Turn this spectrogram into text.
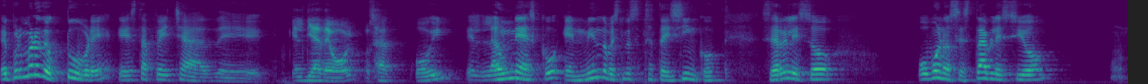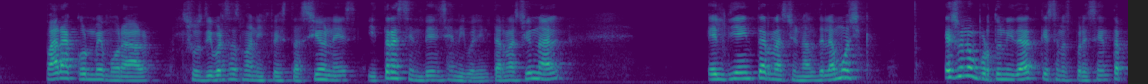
el primero de octubre, esta fecha de el día de hoy, o sea, hoy, la UNESCO en 1975 se realizó, o bueno, se estableció para conmemorar sus diversas manifestaciones y trascendencia a nivel internacional, el Día Internacional de la Música. Es una oportunidad que se nos presenta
